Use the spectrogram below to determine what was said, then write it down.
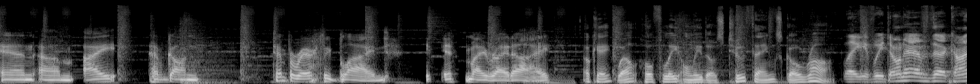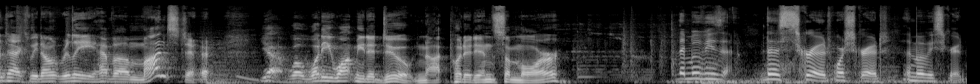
and um, I have gone temporarily blind in my right eye. Okay, well, hopefully only those two things go wrong. Like, if we don't have the contacts, we don't really have a monster. Yeah, well, what do you want me to do? Not put it in some more? The movie's the screwed. We're screwed. The movie's screwed.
